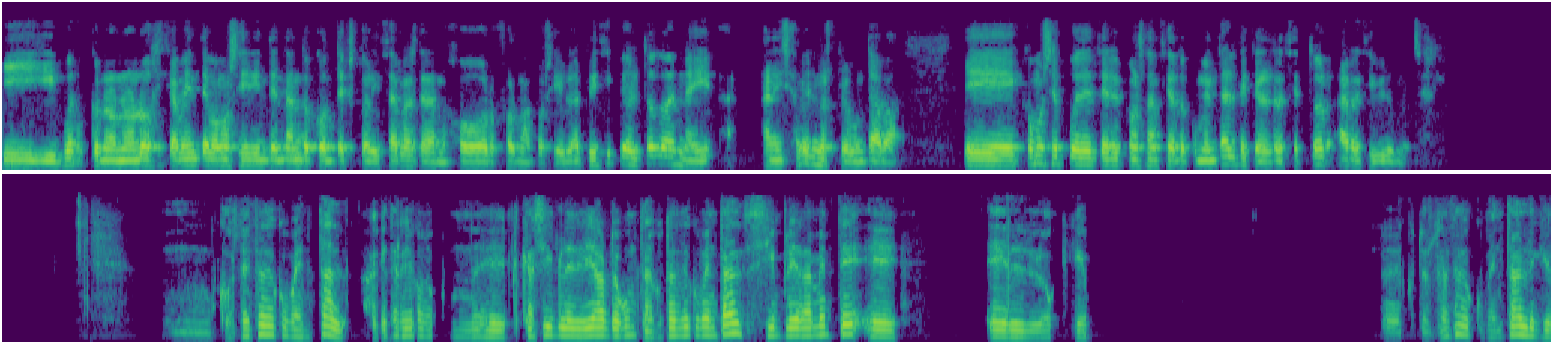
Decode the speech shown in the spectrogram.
y bueno, cronológicamente vamos a ir intentando contextualizarlas de la mejor forma posible. Al principio del todo, Ana, Isabel nos preguntaba, eh, ¿cómo se puede tener constancia documental de que el receptor ha recibido un mensaje? Mm, constancia documental, ¿a qué te refieres? Eh, casi le diría la pregunta. Constancia documental, simplemente eh, lo que constancia documental, de que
